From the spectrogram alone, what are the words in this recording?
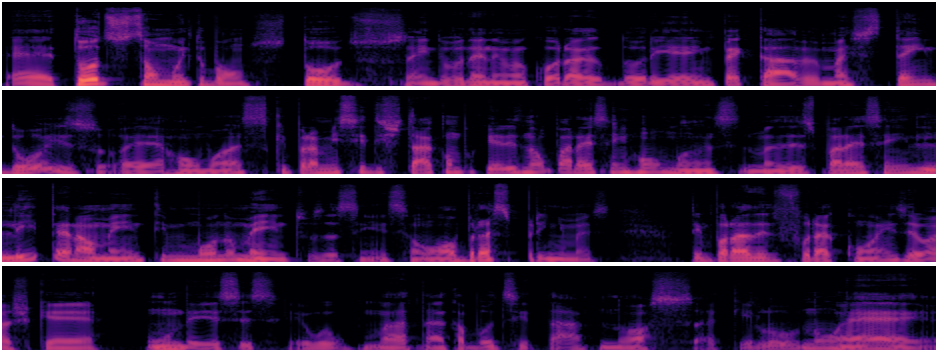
É, todos são muito bons, todos, sem dúvida nenhuma, a curadoria é impecável. Mas tem dois é, romances que para mim se destacam porque eles não parecem romances, mas eles parecem literalmente monumentos, assim, são obras-primas. Temporada de Furacões, eu acho que é um desses, eu, o Matan acabou de citar. Nossa, aquilo não é,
